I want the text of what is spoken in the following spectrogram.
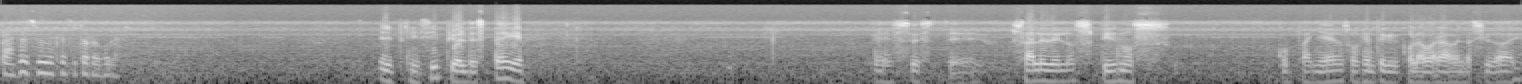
Para hacerse un ejército regular. El principio, el despegue, es este sale de los mismos compañeros o gente que colaboraba en las ciudades.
